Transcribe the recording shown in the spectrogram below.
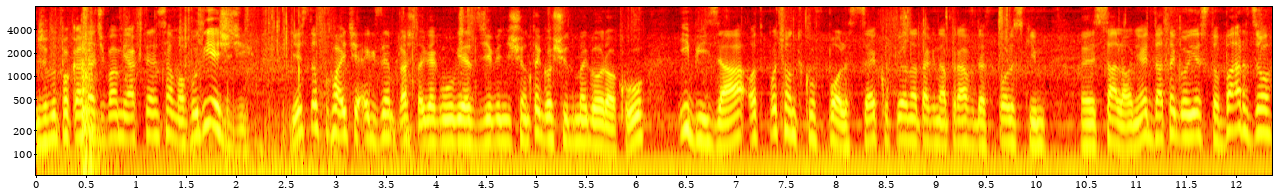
żeby pokazać Wam jak ten samochód jeździ. Jest to, słuchajcie, egzemplarz, tak jak mówię, z 97 roku. Ibiza, od początku w Polsce, kupiona tak naprawdę w polskim e, salonie, dlatego jest to bardzo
